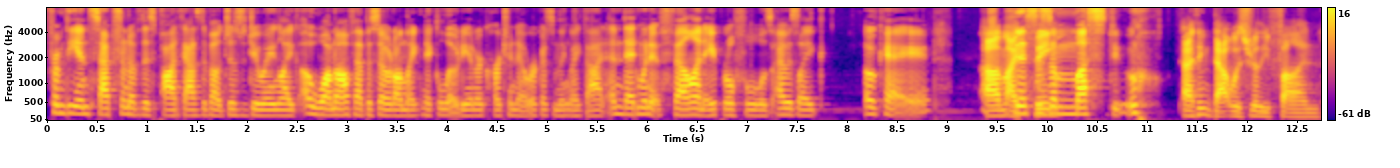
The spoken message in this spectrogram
from the inception of this podcast about just doing like a one-off episode on like Nickelodeon or Cartoon Network or something like that. And then when it fell on April Fools, I was like, okay, um I this think is a must-do. I think that was really fun.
